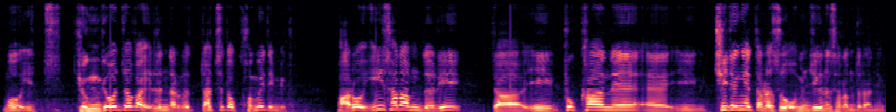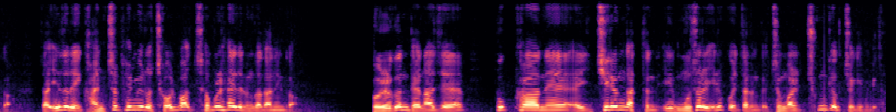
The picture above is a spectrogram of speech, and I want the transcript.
뭐 이 경교저가 이른다는 것 자체도 코미디입니다. 바로 이 사람들이 자, 이 북한의 에, 이 지령에 따라서 움직이는 사람들 아닌가. 자, 이들의 간첩 혐의로 처벌, 처벌해야 되는 것 아닌가. 벌건 대낮에 북한의 이 지령 같은 이 문서를 읽고 있다는 것 정말 충격적입니다.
